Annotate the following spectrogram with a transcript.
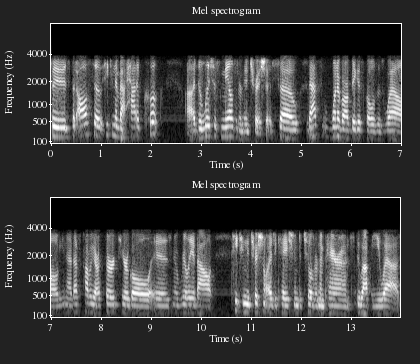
foods, but also teaching them about how to cook uh, delicious meals that are nutritious. So that's one of our biggest goals as well. You know, that's probably our third tier goal is you know, really about teaching nutritional education to children and parents throughout the U.S.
